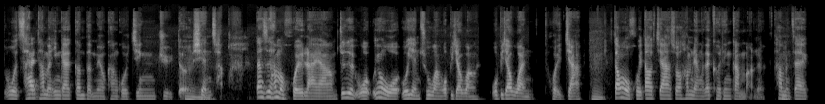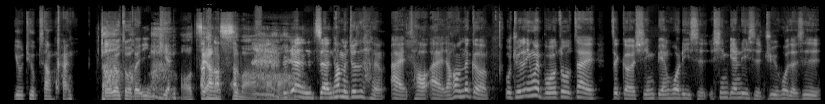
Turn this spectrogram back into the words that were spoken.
我猜他们应该根本没有看过京剧的现场，嗯、但是他们回来啊，就是我因为我我演出完我比较晚，我比较晚回家，嗯，当我回到家的时候，他们两个在客厅干嘛呢？他们在 YouTube 上看。我又做的影片 哦，这样是吗？认真，他们就是很爱，超爱。然后那个，我觉得，因为柏悠做在这个新编或历史新编历史剧或者是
